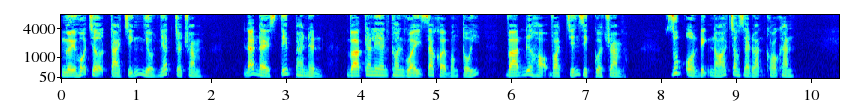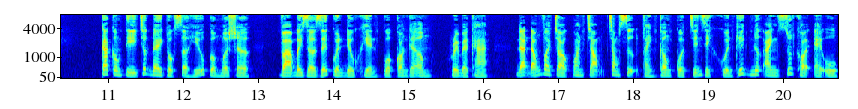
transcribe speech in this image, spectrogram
người hỗ trợ tài chính nhiều nhất cho Trump, đã đẩy Steve Bannon và Kellyanne Conway ra khỏi bóng tối và đưa họ vào chiến dịch của Trump, giúp ổn định nó trong giai đoạn khó khăn. Các công ty trước đây thuộc sở hữu của Mercer và bây giờ dưới quyền điều khiển của con gái ông, Rebecca, đã đóng vai trò quan trọng trong sự thành công của chiến dịch khuyến khích nước Anh rút khỏi EU.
